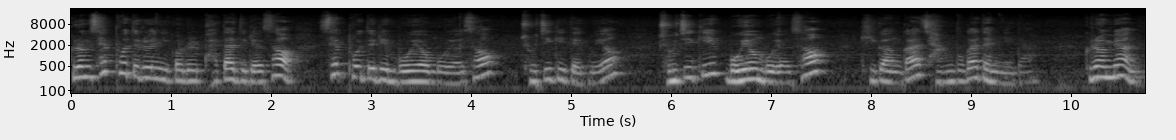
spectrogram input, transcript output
그럼 세포들은 이거를 받아들여서 세포들이 모여 모여서 조직이 되고요. 조직이 모여 모여서 기관과 장부가 됩니다. 그러면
